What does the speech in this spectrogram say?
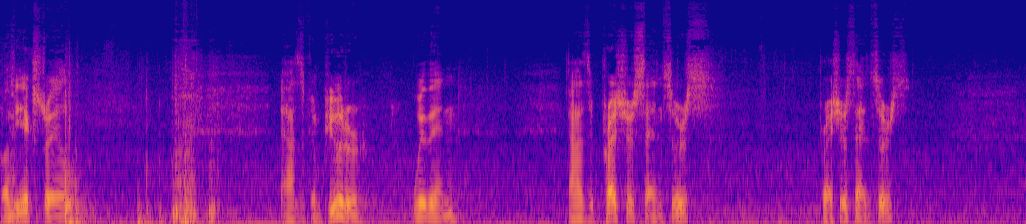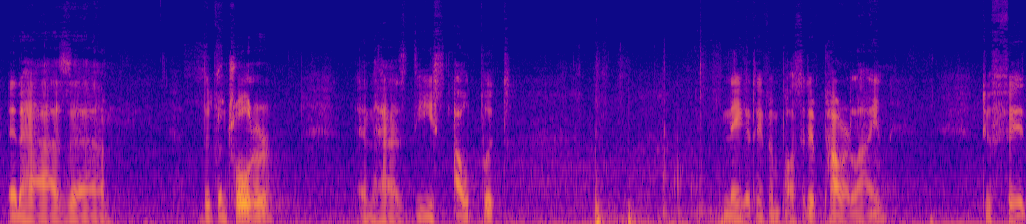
on the X-Trail has a computer within, it has the pressure sensors, pressure sensors. It has uh, the controller and has these output negative and positive power line to fit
